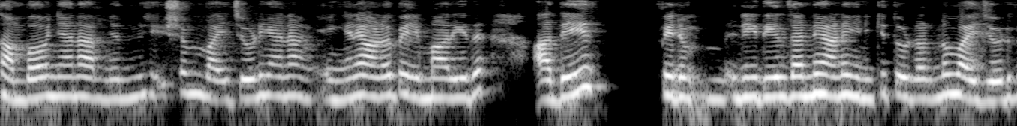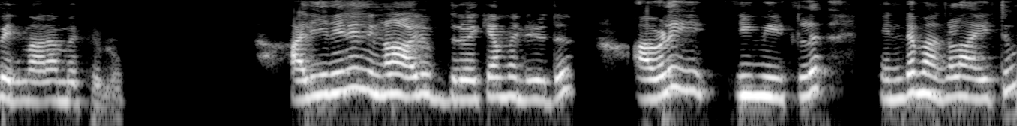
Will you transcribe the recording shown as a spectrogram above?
സംഭവം ഞാൻ അറിഞ്ഞതിന് ശേഷം വൈജയോട് ഞാൻ എങ്ങനെയാണോ പെരുമാറിയത് അതേ പെരു രീതിയിൽ തന്നെയാണ് എനിക്ക് തുടർന്നും വൈജയോട് പെരുമാറാൻ പറ്റുള്ളൂ. അലീനനെ നിങ്ങൾ ആരും ഉപദ്രവിക്കാൻ പറ്റരുത് അവൾ ഈ ഈ വീട്ടിൽ എന്റെ മകളായിട്ടും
